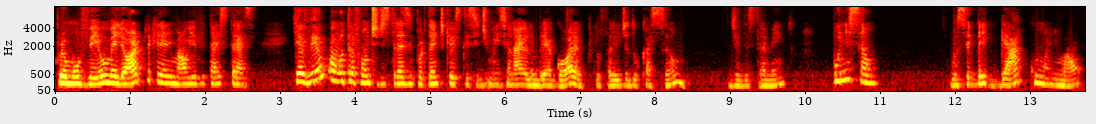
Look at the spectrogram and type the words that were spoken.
Promover o melhor para aquele animal e evitar estresse. Quer ver uma outra fonte de estresse importante que eu esqueci de mencionar, eu lembrei agora, porque eu falei de educação, de adestramento? Punição. Você brigar com um animal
